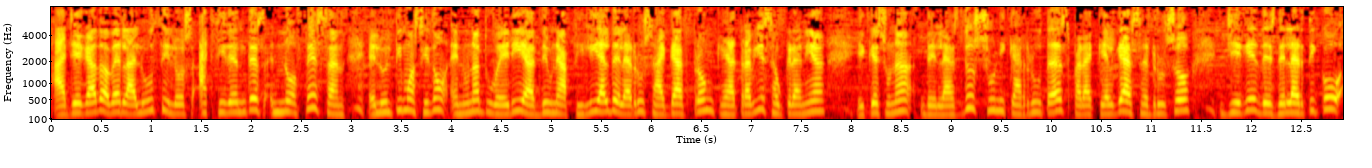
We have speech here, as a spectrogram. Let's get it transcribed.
ha llegado a ver la luz y los accidentes no cesan. El último ha sido en una tubería de una filial de la rusa Gazprom que atraviesa Ucrania y que es una de las dos únicas rutas para que el gas ruso llegue desde el Ártico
